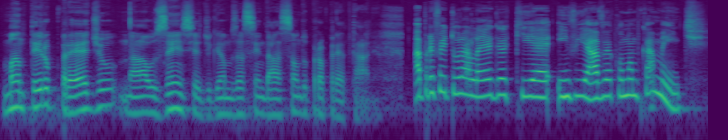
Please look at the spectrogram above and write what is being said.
manter o prédio na ausência, digamos assim, da ação do proprietário? A prefeitura alega que é inviável economicamente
